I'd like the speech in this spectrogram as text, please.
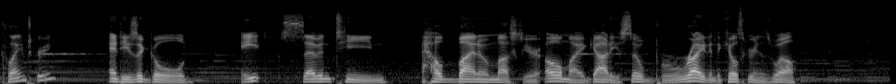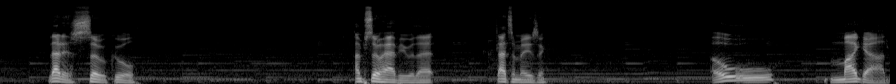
claim screen. And he's a gold. 817 albino musk deer. Oh my god, he's so bright in the kill screen as well. That is so cool. I'm so happy with that. That's amazing. Oh my god.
